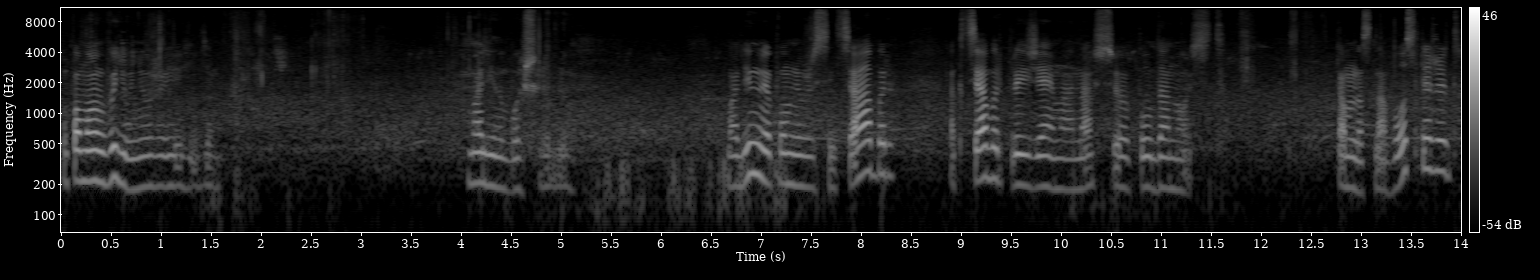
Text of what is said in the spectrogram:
Ну, по-моему, в июне уже ее едим. Малину больше люблю. Малину, я помню, уже сентябрь, октябрь приезжаем, и она все плодоносит. Там у нас навоз лежит.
